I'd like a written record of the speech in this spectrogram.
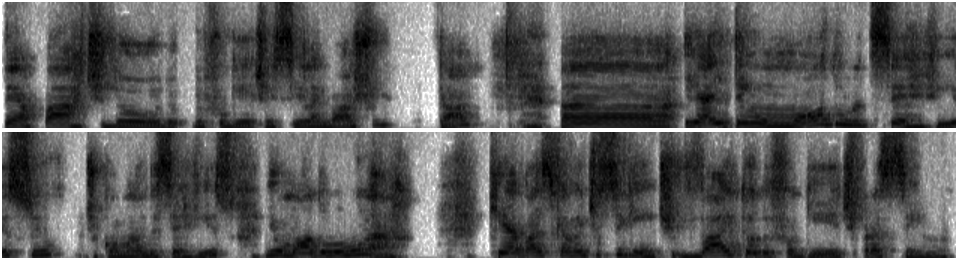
tem a parte do, do, do foguete em si lá embaixo, tá? Uh, e aí tem um módulo de serviço, de comando e serviço, e o um módulo lunar que é basicamente o seguinte: vai todo foguete para cima.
